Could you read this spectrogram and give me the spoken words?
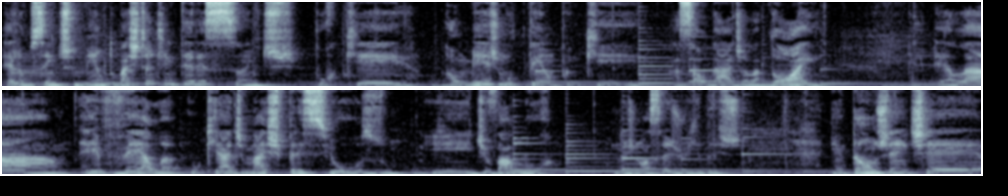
ela é um sentimento bastante interessante, porque ao mesmo tempo em que a saudade ela dói, ela revela o que há de mais precioso e de valor nas nossas vidas. Então, gente, é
